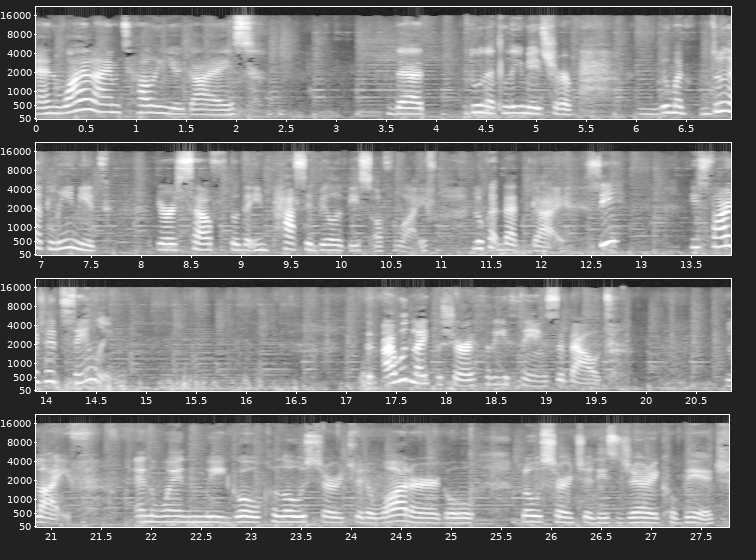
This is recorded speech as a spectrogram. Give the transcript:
And while I'm telling you guys that do not limit your do not, do not limit yourself to the impossibilities of life. Look at that guy. See? He started sailing. I would like to share three things about life. And when we go closer to the water go closer to this Jericho beach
